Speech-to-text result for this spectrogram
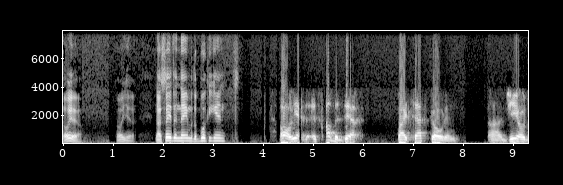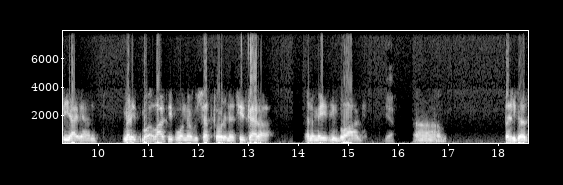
Oh yeah. Oh yeah. Now say the name of the book again. Oh yeah, it's called The Dip by Seth Godin. Uh, G O D I N. Many, a lot of people will know who Seth Godin is. He's got a an amazing blog. Yeah. Um, that he does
